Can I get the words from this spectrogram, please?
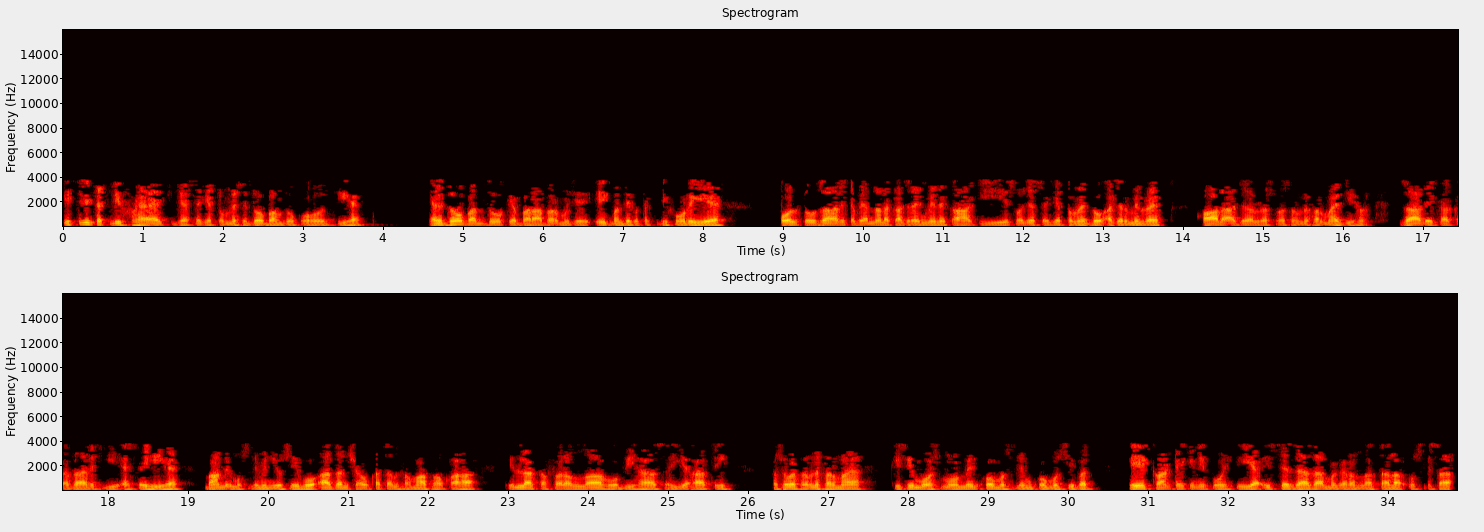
یو آکو اتنی تکلیف ہے جیسے کہ تم میں سے دو بندوں کو ہوتی ہے۔ یعنی دو بندوں کے برابر مجھے ایک بندے کو تکلیف ہو رہی ہے۔ قول تو کبھی اجرین میں نے کہا کہ اس وجہ سے کہ تمہیں دو اجر مل رہے۔ قال اجر رسول صلی نے فرمایا جی ہاں ذالک قدر یہ ایسے ہی ہے۔ بام المسلم یوسیب آدن شوکتن فما فوقها الا کفر اللہ بها سیئاتی۔ رسول صلی اللہ نے فرمایا کسی مومن کو، مسلم کو مصیبت ایک کانٹے کی نہیں پہنچتی یا اس سے زیادہ، مگر اللہ تعالیٰ اس کے ساتھ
